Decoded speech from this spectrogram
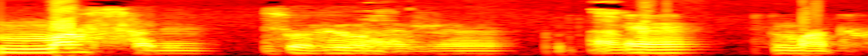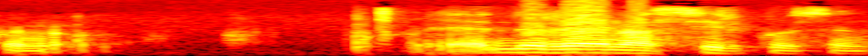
massa diskussioner efter matchen. Eh, Den rena cirkusen.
